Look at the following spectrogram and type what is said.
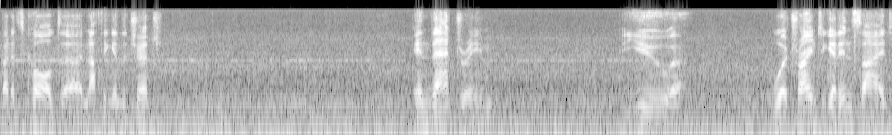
but it's called uh, Nothing in the Church. In that dream, you uh, were trying to get inside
